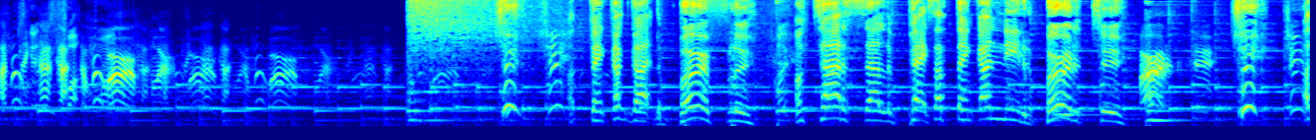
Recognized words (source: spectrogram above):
I think I got the bird flu. I think I got the bird flu. I'm tired of salad packs. I think I need a bird or two. I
